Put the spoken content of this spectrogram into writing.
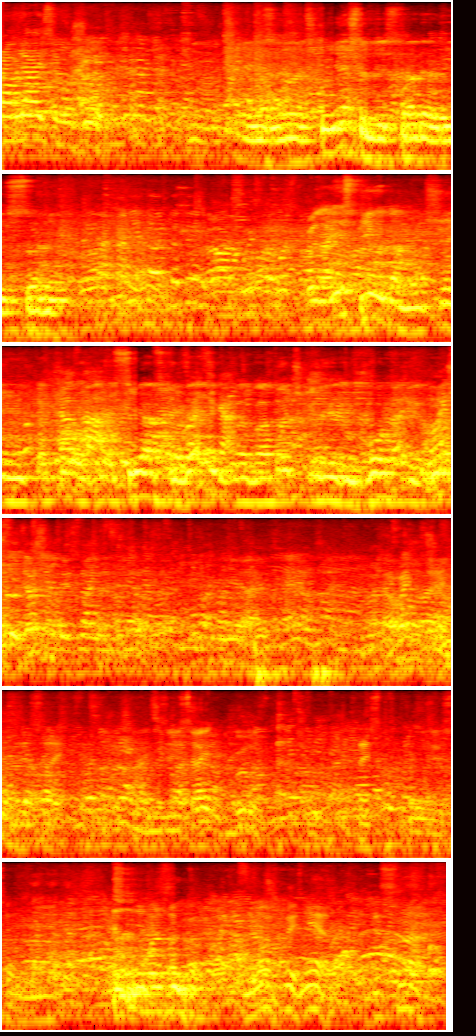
Поправляйся, уже. Я не знаю, хуйня, что здесь страдаю вместе с вами. Блин, а есть пиво там, ну что-нибудь такого, связки, знаете, типа глоточек или водки? Давай, сайт было. Не может быть. Не может быть, нет, без сна.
